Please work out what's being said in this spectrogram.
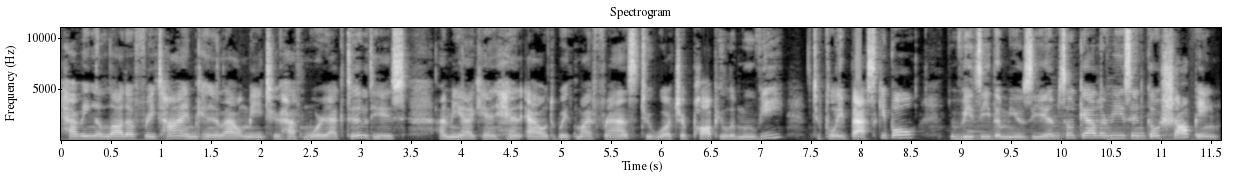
having a lot of free time can allow me to have more activities. I mean, I can hang out with my friends to watch a popular movie, to play basketball, visit the museums or galleries, and go shopping.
